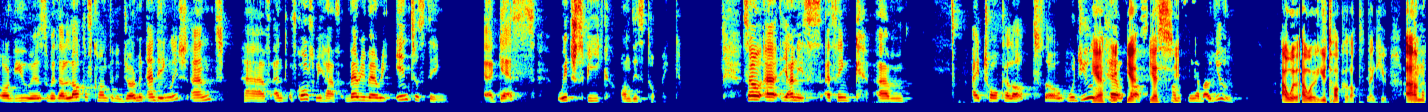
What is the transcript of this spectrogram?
our viewers with a lot of content in German and English and have, and of course, we have very, very interesting uh, guests which speak on this topic. So, uh, Yanis, I think um, I talk a lot. So, would you yeah, tell yeah, us yes, something about you? I will. I will. You talk a lot. Thank you. Um,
